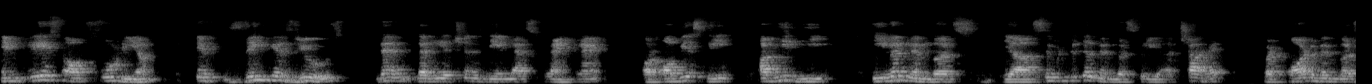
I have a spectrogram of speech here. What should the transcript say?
in case of sodium if zinc is used then the reaction is named as Frankland और obviously अभी भी even members या symmetrical members के लिए अच्छा है, but odd members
